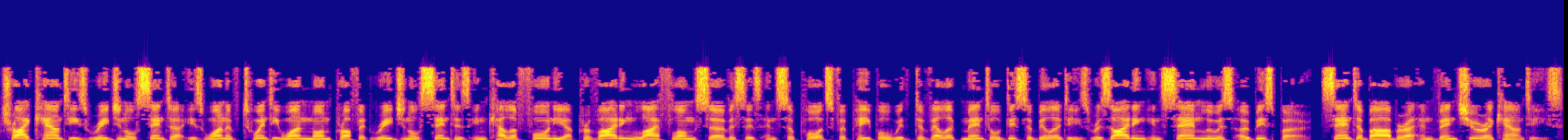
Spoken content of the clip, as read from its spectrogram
Tri-Counties Regional Center is one of 21 nonprofit regional centers in California providing lifelong services and supports for people with developmental disabilities residing in San Luis Obispo, Santa Barbara and Ventura counties.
